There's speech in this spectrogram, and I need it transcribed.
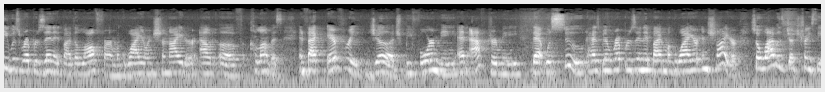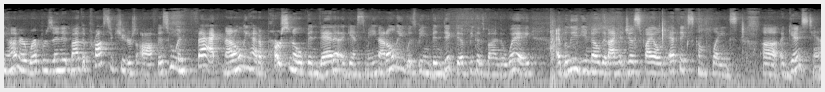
He was represented by the law firm McGuire and Schneider out of Columbus. In fact, every judge before me and after me that was sued has been represented by McGuire and Schneider. So why was Judge Tracie Hunter represented by the prosecutor's office, who in fact not only had a personal vendetta against me, not only was being vindictive, because by the way, I believe you know that I had just filed ethics complaints uh, against him,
